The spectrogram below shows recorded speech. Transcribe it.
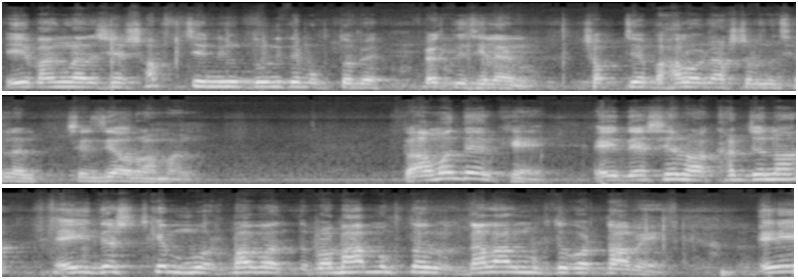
এই বাংলাদেশের সবচেয়ে দুর্নীতিমুক্ত ব্য- ব্যক্তি ছিলেন, সবচেয়ে ভালো রাষ্ট্রপতি ছিলেন সে জিয়াউর রহমান। তো আমাদেরকে এই দেশের রক্ষার জন্য এই দেশকে প্রভাবমুক্ত দালাল মুক্ত করতে হবে। এই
